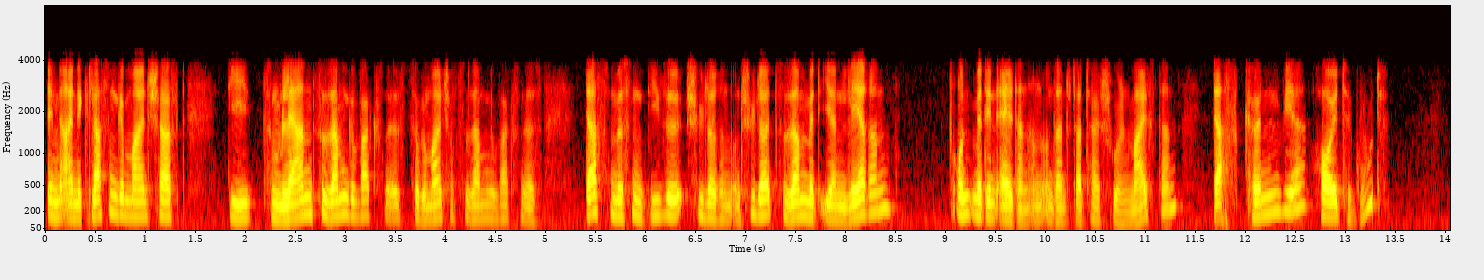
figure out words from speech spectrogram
in eine Klassengemeinschaft, die zum Lernen zusammengewachsen ist, zur Gemeinschaft zusammengewachsen ist. Das müssen diese Schülerinnen und Schüler zusammen mit ihren Lehrern und mit den Eltern an unseren Stadtteilschulen meistern. Das können wir heute gut.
